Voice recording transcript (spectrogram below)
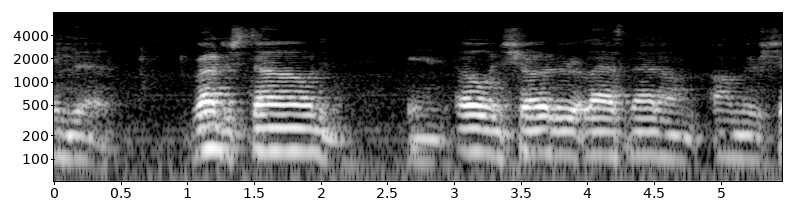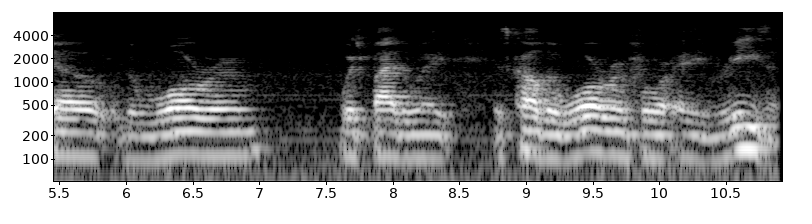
And uh, Roger Stone and and Owen Schroyer last night on, on their show, The War Room, which, by the way, is called The War Room for a reason.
